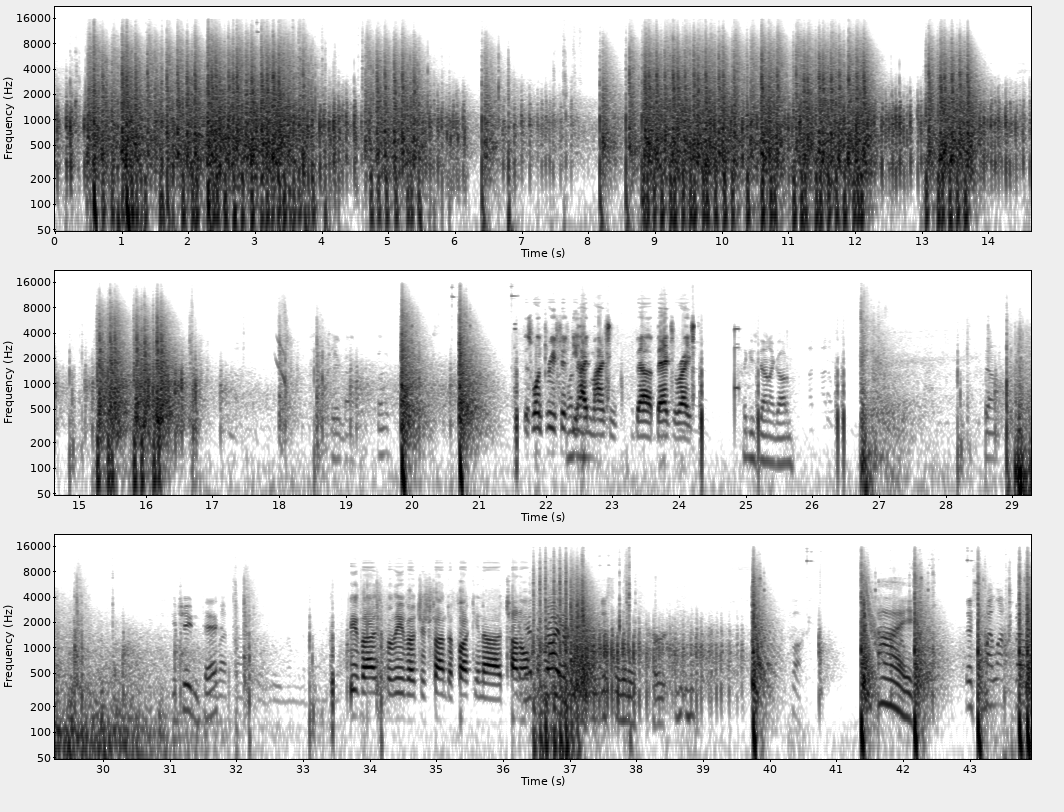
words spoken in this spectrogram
Clear There's one 350 One hiding behind some uh, bags of rice. I think he's done. I got him. Down. Get shooting, Tex. Left arm still bleeding. I'm gonna ban it. Be advised, I believe I just found a fucking uh, tunnel. Get the driver! I'm just a little hurt. Fuck. Hi. This is my last bell.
